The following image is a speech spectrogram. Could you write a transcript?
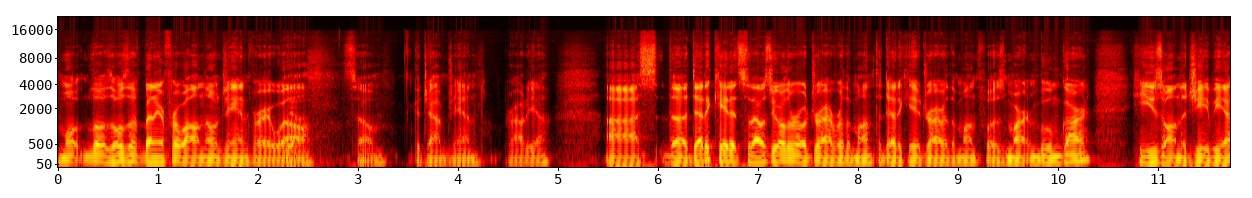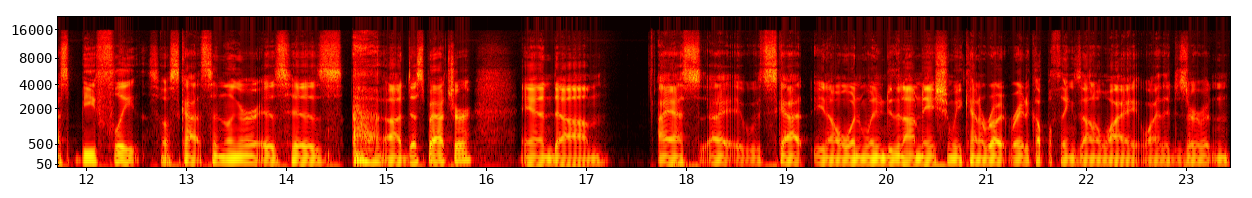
Those, those have been here for a while know Jan very well. So good job, Jan. Proud of you. Uh, the dedicated, so that was the over the road driver of the month. The dedicated driver of the month was Martin Boomgarn. He's on the JBS beef fleet. So Scott Sindlinger is his uh, dispatcher. And um, I asked I, with Scott, you know, when, when we do the nomination, we kind of write, write a couple things down on why why they deserve it. And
